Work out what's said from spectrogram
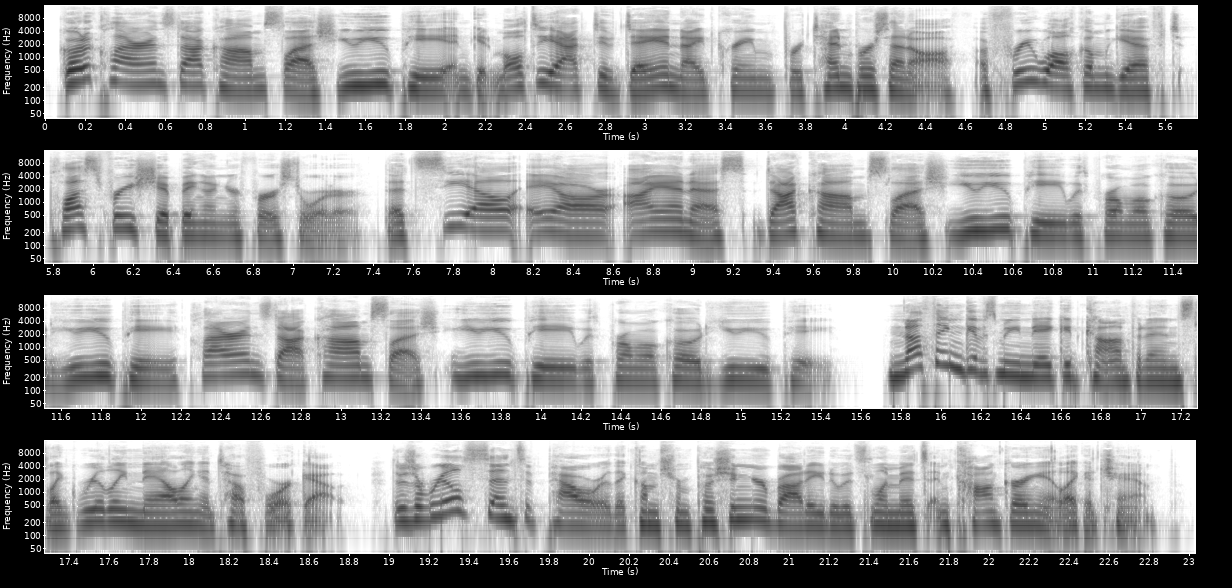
Go to clarins.com slash UUP and get multi active day and night cream for 10% off, a free welcome gift, plus free shipping on your first order. That's C L A R I N S dot com slash UUP with promo code UUP, clarins.com slash UUP with promo code UUP. Nothing gives me naked confidence like really nailing a tough workout. There's a real sense of power that comes from pushing your body to its limits and conquering it like a champ.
